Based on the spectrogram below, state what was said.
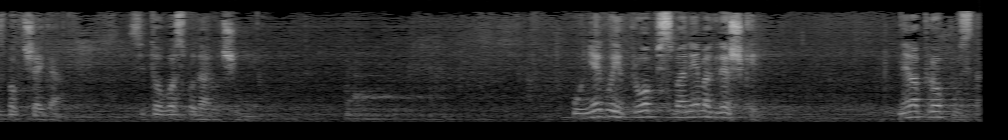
zbog čega si to gospodar učinio. U njegovim propisima nema greške, nema propusta.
